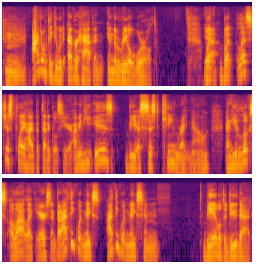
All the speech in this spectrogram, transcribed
Mm, I don't think it would ever happen in the real world. But yeah. but let's just play hypotheticals here. I mean, he is the assist king right now, and he looks a lot like Eriksen. But I think what makes I think what makes him be able to do that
